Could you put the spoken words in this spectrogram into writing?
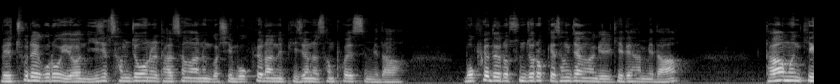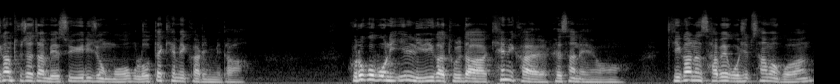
매출액으로 연 23조 원을 달성하는 것이 목표라는 비전을 선포했습니다. 목표대로 순조롭게 성장하길 기대합니다. 다음은 기관 투자자 매수 1위 종목 롯데케미칼입니다. 그러고 보니 1, 2위가 둘 다 케미칼 회사네요. 기관은 453억 원,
